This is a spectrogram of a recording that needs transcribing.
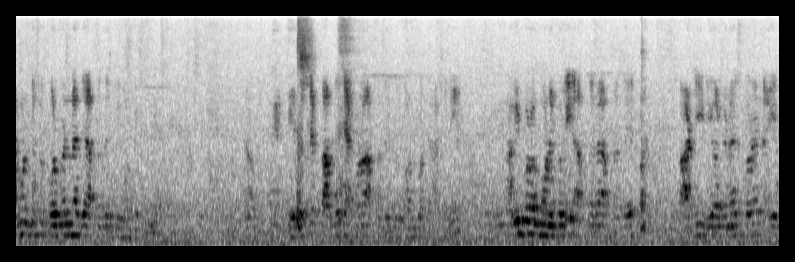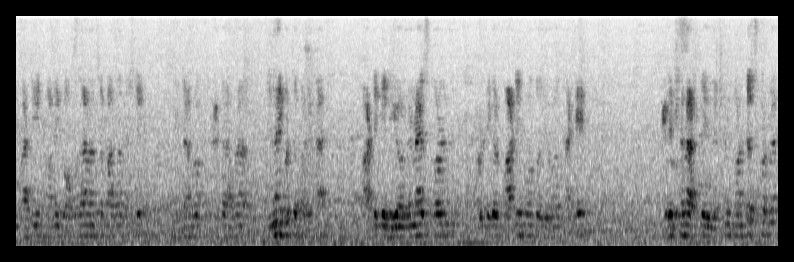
এমন কিছু করবেন না যে আপনাদের ফিরিয়ে দেবে। এদেশের পাবলিক এখনও আপনাদের জীবন করতে আসেনি। আমি বরং মনে করি আপনারা আপনাদের পার্টি রিঅর্গানাইজ করেন। এই পার্টির অনেক অবদান আছে বাংলাদেশে। এটা এটা আমরা ডিনাই করতে পারি না। পার্টিকে রিঅর্গানাইজ করেন। পলিটিক্যাল পার্টির মতো যেমন থাকে। ইলেকশন আসলে ইলেকশন কন্টেস্ট করবেন।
